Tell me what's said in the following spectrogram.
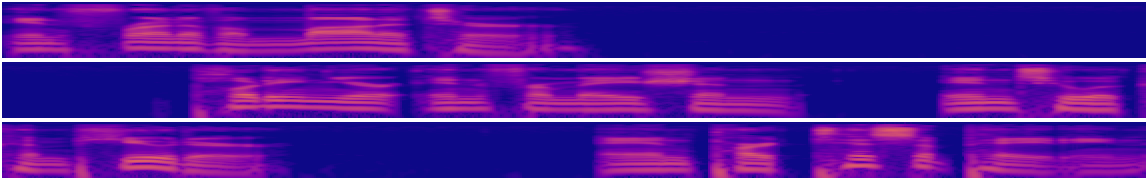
in front of a monitor putting your information into a computer and participating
